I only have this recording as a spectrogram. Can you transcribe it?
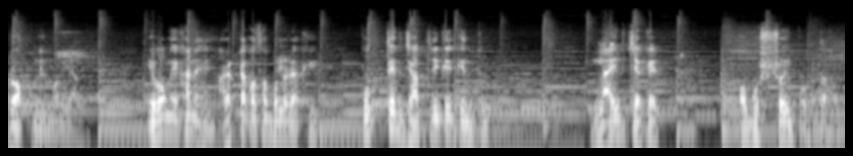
রক মেমোরিয়াল। এবং এখানে আরেকটা কথা বলে রাখি, প্রত্যেক যাত্রীকে কিন্তু লাইফ জ্যাকেট অবশ্যই পরতে হবে।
